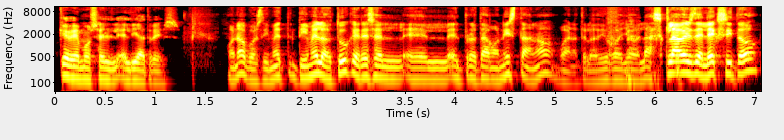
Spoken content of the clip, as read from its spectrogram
¿qué vemos el, día 3? Bueno, pues dime, dímelo tú, que eres el, protagonista, ¿no? Bueno, te lo digo yo. Las claves del éxito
